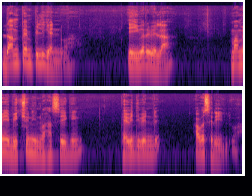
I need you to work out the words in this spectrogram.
දම් පැම් පිළිගැන්නවා. ඒ ඉවර වෙලා මම මේ භික්‍ෂුණීන් වහන්සේගෙන් පැවිදිවෙන්ඩ අවසරීල්ලවා.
